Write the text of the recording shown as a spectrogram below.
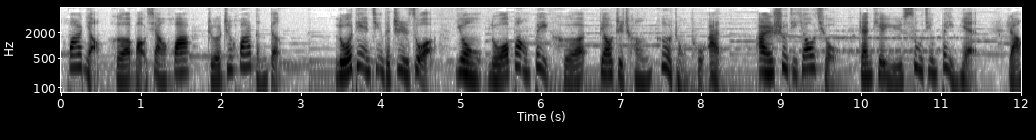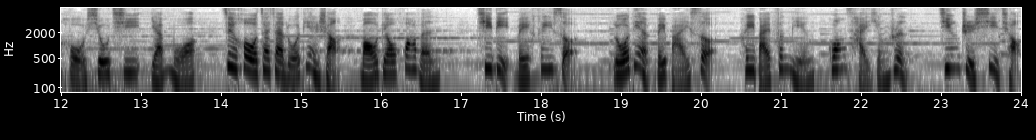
花鸟和宝相花、折枝花等等。螺钿镜的制作用螺蚌贝壳雕制成各种图案。按设计要求粘贴于素镜背面，然后修漆研磨，最后再在螺钿上毛雕花纹。漆地为黑色，螺钿为白色，黑白分明，光彩莹润，精致细巧，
